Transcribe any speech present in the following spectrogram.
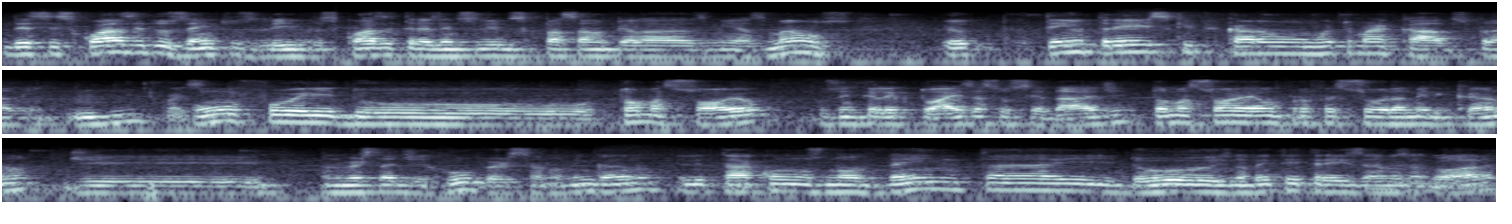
desses quase 200 livros, quase 300 livros que passaram pelas minhas mãos, eu tenho três que ficaram muito marcados para mim. Uhum, um foi do Thomas Sowell, Os Intelectuais da Sociedade. Thomas Sowell é um professor americano de Universidade de Hoover, se eu não me engano. Ele está com uns 92, 93 anos agora.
